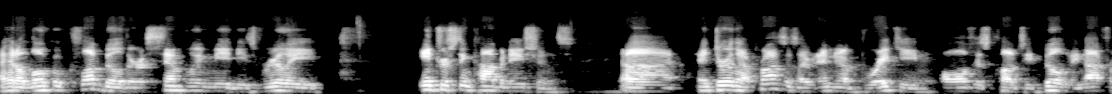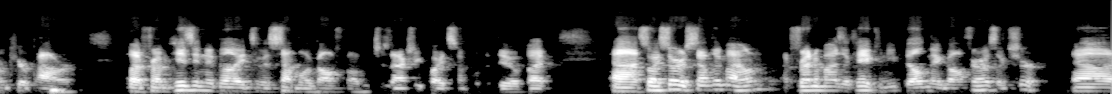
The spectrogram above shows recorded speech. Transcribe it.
I had a local club builder assembling me these really interesting combinations. Uh, and during that process, I ended up breaking all of his clubs he built me, not from pure power, but from his inability to assemble a golf club, which is actually quite simple to do. But uh, so I started assembling my own. A friend of mine was like, "Hey, can you build me a golf driver?" I was like, "Sure." Uh,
